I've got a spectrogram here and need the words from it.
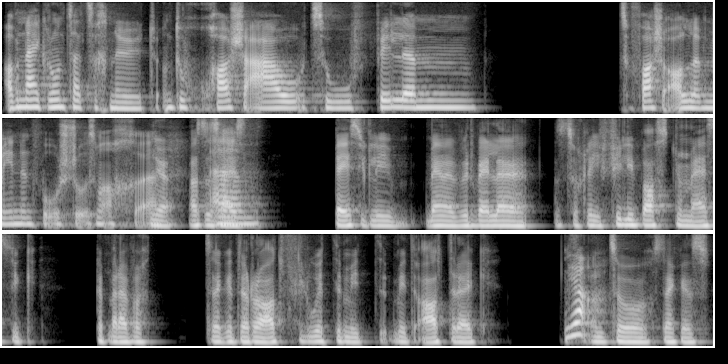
Aber nein, grundsätzlich nicht. Und du kannst auch zu Filmen, zu fast allem in einen Vorstoß machen. Ja, also das heisst, Ähm, basically, wenn man würde wollen, so ein bisschen filibustermäßig, könnte man einfach sagen, den Rat fluten mit, mit Anträgen ja. und so sagen, es-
